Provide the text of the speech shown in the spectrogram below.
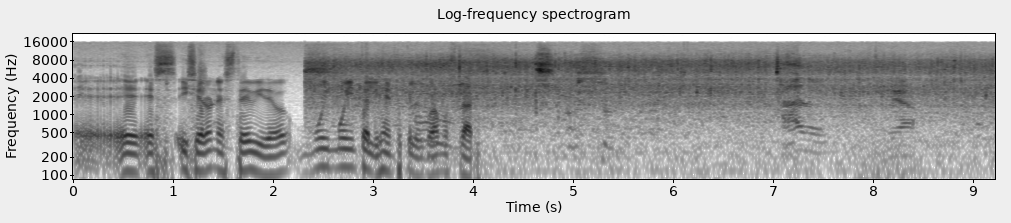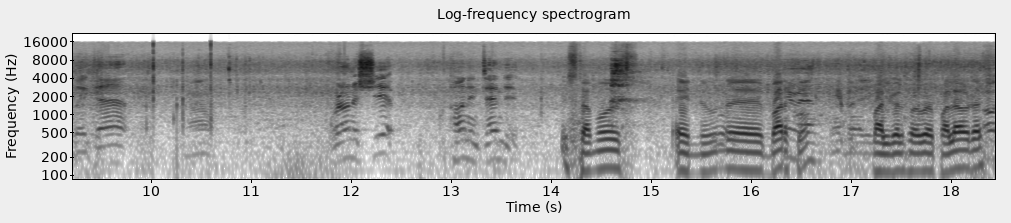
eh, es, hicieron este video muy muy inteligente que les voy a mostrar. Estamos en un eh, barco, valga el juego de palabras. Oh,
